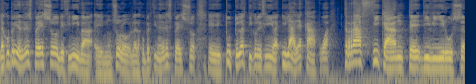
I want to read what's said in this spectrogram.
La copertina dell'Espresso definiva, e non solo la copertina dell'Espresso, eh, tutto l'articolo definiva Ilaria Capua trafficante di virus.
